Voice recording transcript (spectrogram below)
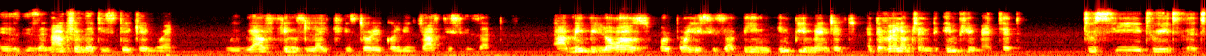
is, is an action that is taken when we, we have things like historical injustices that uh, maybe laws or policies are being implemented, uh, developed and implemented to see to it that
